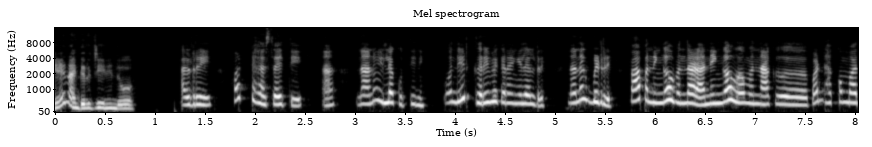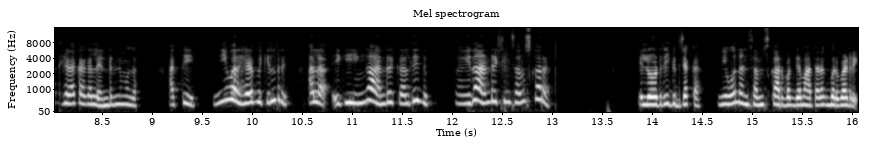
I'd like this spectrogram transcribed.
ಏನಾಗಿರ್ಜಿ ನಿಂದು? ಅಲ್ರಿ, ಹೊಟ್ಟೆ ಹಸೈತಿ. ನಾನು ಇಲ್ಲ ಕೂತೀನಿ. ಒಂದೀಟ್ ಕರಿಬೇಕರಂಗಿಲ್ಲಲ್ರಿ ನನಗ್ ಬಿಡ್ರಿ. ಪಾಪ ನಿಂಗ ಬಂದಾಳ. ನಿಂಗ ಒಂದ್ ನಾಲ್ಕು ಪಟ್ಟು ಅಂತ ಹೇಳಕ್ಕಾಗಲ್ಲೇನ್ರಿ ನಿಮಗ? ಅತ್ತಿ, ನೀವರ ಹೇಳ್ಬೇಕಿಲ್ರಿ? ಅಲ್ಲ, ಈಗ ಹಿಂಗ ಅನ್ರಿ ಕಲ್ತಿದ್ದು ಇದ ಅನ್ರಿಕಿನ ಸಂಸ್ಕಾರ. ಇಲ್ಲಿ ನೋಡ್ರಿ ಗಿರ್ಜಕ್ಕ, ನೀವು ನನ್ನ ಸಂಸ್ಕಾರ ಬಗ್ಗೆ ಮಾತಾಡಕ್ ಬರಬೇಡ್ರಿ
